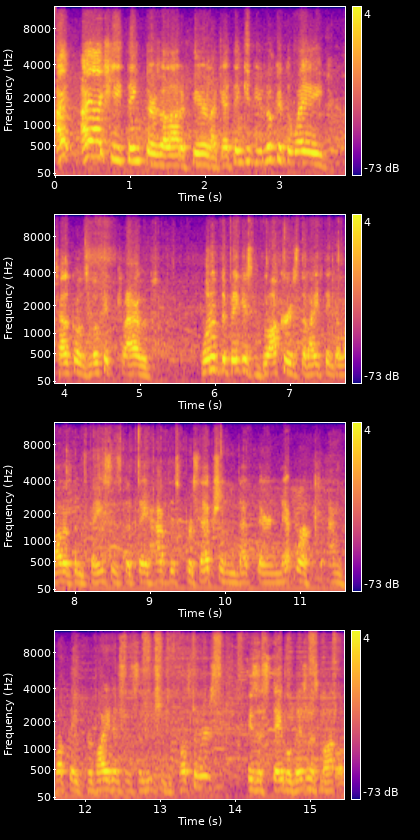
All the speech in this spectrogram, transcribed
I, I actually think there's a lot of fear. Like I think if you look at the way telcos look at cloud, one of the biggest blockers that I think a lot of them face is that they have this perception that their network and what they provide as a solution to customers is a stable business model.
